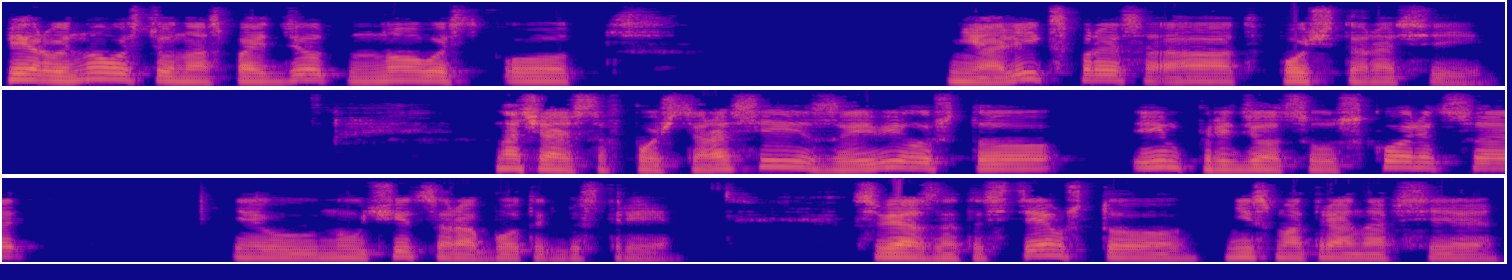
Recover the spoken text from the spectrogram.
Первой новостью у нас пойдет новость от не Алиэкспресса, а от Почты России. Начальство в Почте России заявило, что им придется ускориться и научиться работать быстрее. Связано это с тем, что несмотря на все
